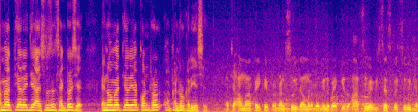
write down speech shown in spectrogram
અમે અત્યારે જે આઇસોલેશન સેન્ટર છે, એનો અમે અત્યારે અહીંયા કંટ્રોલ કંટ્રોલ કરીએ છીએ. અચ્છા આમાં કઈ કઈ પ્રકારની સુવિધા? હમણાં તો વિનુભાઈ કીધું આ સિવાય વિશેષ કોઈ સુવિધા?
